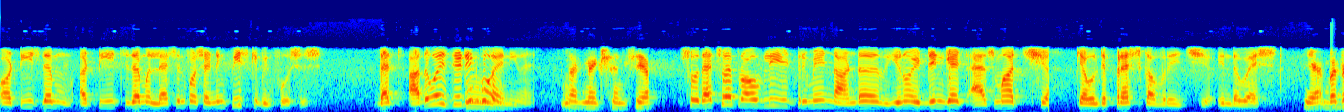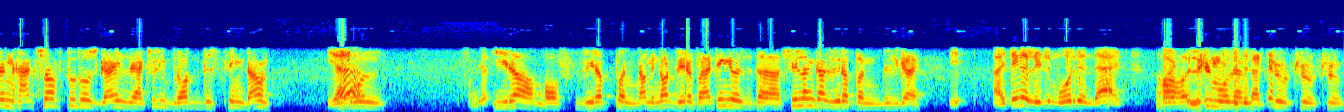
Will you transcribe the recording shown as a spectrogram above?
or teach them uh, teach them a lesson for sending peacekeeping forces. That otherwise they didn't mm. go mm-hmm. anywhere. That makes sense. Yep. So that's why probably it remained under. You know, it didn't get as much. Uh, the press coverage in the West. Yeah, but then hats off to those guys. They actually brought this thing down. Yeah. The whole era of Veerappan. I mean, not Veerappan. I think it was the Sri Lanka's Veerappan. This guy. Yeah. I think a little more than that. But Oh, a little more than that. True, true, true.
